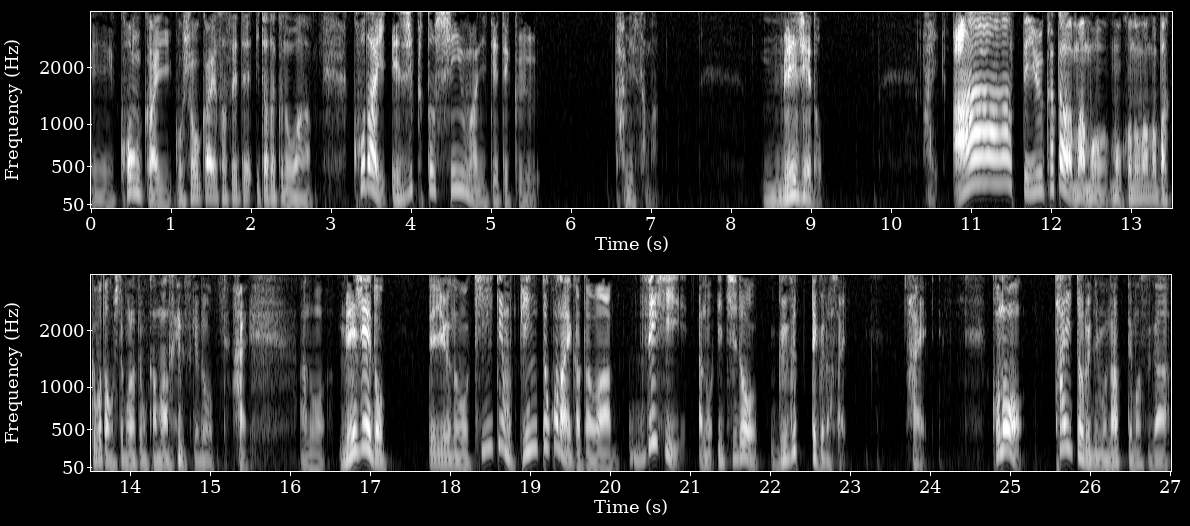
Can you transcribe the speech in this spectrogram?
えー、今回ご紹介させていただくのは古代エジプト神話に出てくる神様メジェドはい。あーっていう方は、まあもう、もうこのままバックボタン押してもらっても構わないんですけど、はい。あの、メジェドっていうのを聞いてもピンとこない方は、ぜひ、あの、一度ググってください。はい。このタイトルにもなってますが、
